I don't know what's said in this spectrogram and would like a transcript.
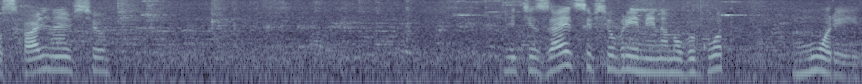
Пасхальное все. Эти зайцы все время и на Новый год море их.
